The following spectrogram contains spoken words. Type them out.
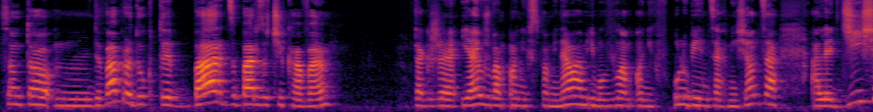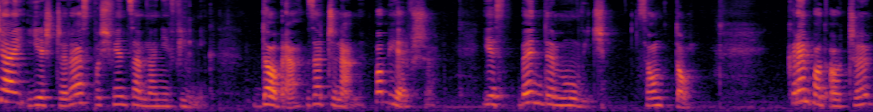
Są to mm, dwa produkty bardzo, bardzo ciekawe. Także ja już Wam o nich wspominałam i mówiłam o nich w ulubieńcach miesiąca, ale dzisiaj jeszcze raz poświęcam na nie filmik. Dobra, zaczynamy. Po pierwsze, jest, będę mówić, są to krem pod oczy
